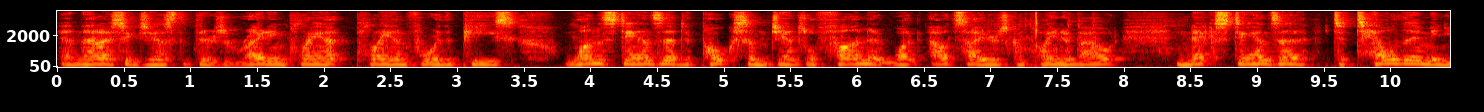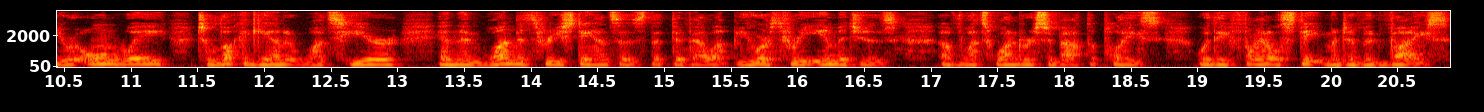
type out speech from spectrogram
And then I suggest that there's a writing plan, plan for the piece. One stanza to poke some gentle fun at what outsiders complain about. Next stanza to tell them in your own way to look again at what's here. And then one to three stanzas that develop your three images of what's wondrous about the place with a final statement of advice.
